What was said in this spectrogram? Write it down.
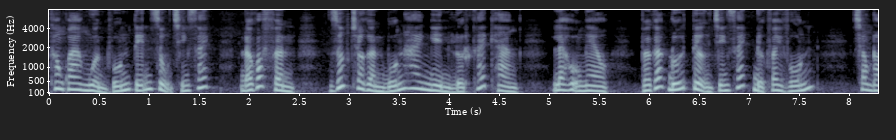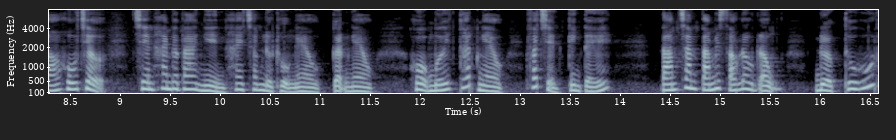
Thông qua nguồn vốn tín dụng chính sách, đã góp phần giúp cho gần 42.000 lượt khách hàng là hộ nghèo và các đối tượng chính sách được vay vốn, trong đó hỗ trợ trên 23.200 lượt hộ nghèo, cận nghèo, hộ mới thoát nghèo, phát triển kinh tế. 886 lao động được thu hút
